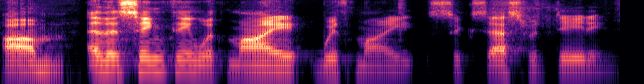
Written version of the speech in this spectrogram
Um, and the same thing with my with my success with dating.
